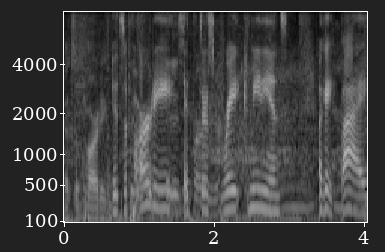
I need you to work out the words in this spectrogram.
It's a party. It's a party. It is a It- There's great comedians. Okay, bye.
